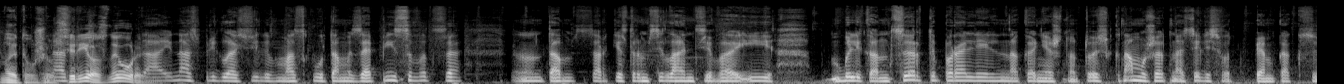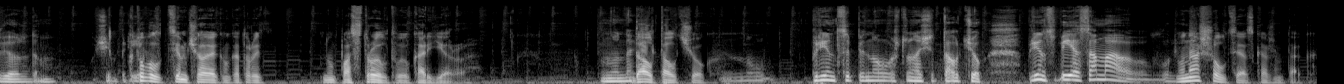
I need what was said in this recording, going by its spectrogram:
Но это уже Нас- серьезный уровень. Да, и нас пригласили в Москву там и записываться, там с оркестром Силантьева, и были концерты параллельно, конечно. То есть к нам уже относились вот прям как к звездам. Очень приятно. Кто был тем человеком, который ну, построил твою карьеру? Ну, на- Дал толчок? Ну, в принципе, ну, что значит толчок? В принципе, я сама, Ну, нашел тебя, скажем так.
